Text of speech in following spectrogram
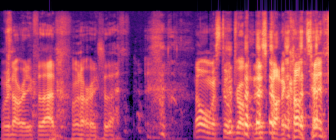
We're not ready for that. We're not ready for that. No one was still dropping this kind of content.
